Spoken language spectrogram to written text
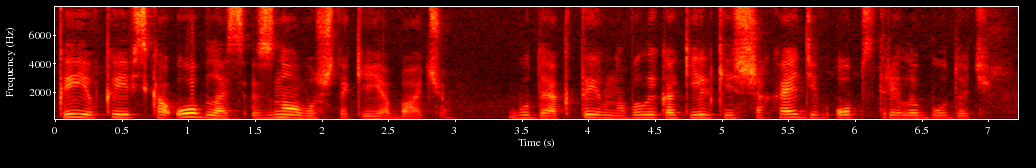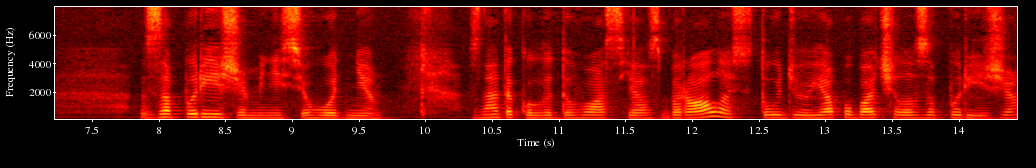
Київ, Київська область, знову ж таки, я бачу, буде активно, велика кількість шахедів, обстріли будуть. Запоріжжя мені сьогодні. Знаєте, коли до вас я збиралась студію, я побачила Запоріжжя.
